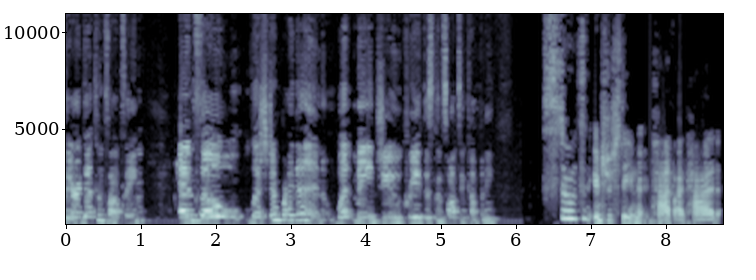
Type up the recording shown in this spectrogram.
Zerega Consulting. And so let's jump right in. What made you create this consulting company? So it's an interesting path I've had.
